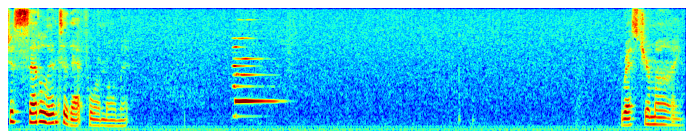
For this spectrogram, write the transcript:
Just settle into that for a moment. Rest your mind.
